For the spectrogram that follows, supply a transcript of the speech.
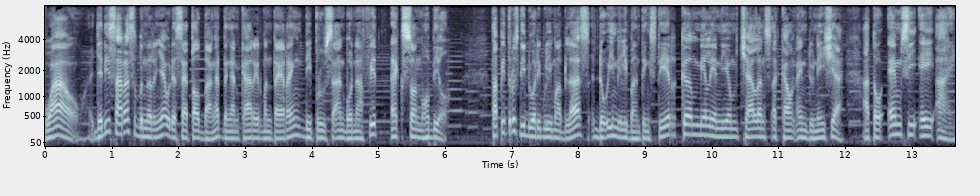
Wow, jadi Sarah sebenarnya udah settle banget dengan karir mentereng di perusahaan Bonafit Exxon Mobil. Tapi terus di 2015, Doi milih banting setir ke Millennium Challenge Account Indonesia atau MCAI.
